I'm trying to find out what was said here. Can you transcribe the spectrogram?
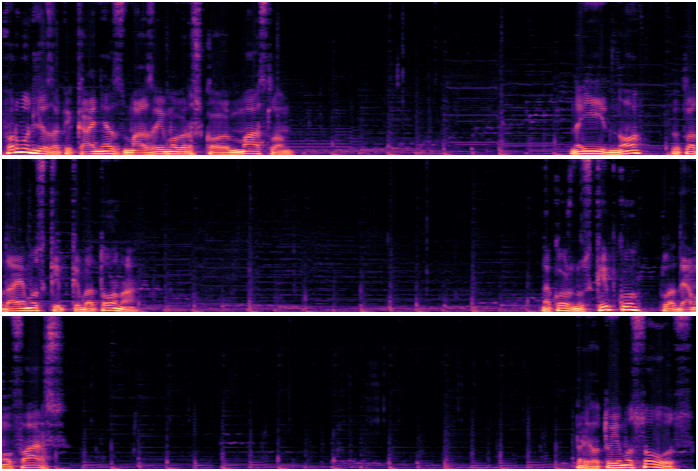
Форму для запікання змазуємо вершковим маслом. На її дно викладаємо скибки батона. На кожну скибку кладемо фарш. Приготуємо соус.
